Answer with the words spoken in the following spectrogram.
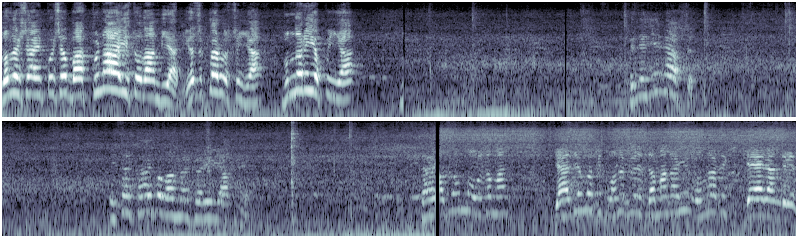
Lola Şahin Paşa Vakfı'na ait olan bir yer. Yazıklar olsun ya. Bunları yapın ya. Belediye ne yapsın? Esas sahip olanlar görevi yapmıyor. Sen o zaman geldiğin vakit ona göre zaman ayır, onları da değerlendirelim.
